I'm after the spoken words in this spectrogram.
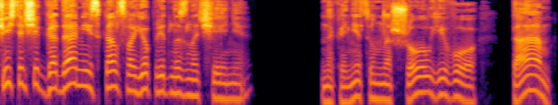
Чистильщик годами искал свое предназначение. Наконец он нашел его там,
